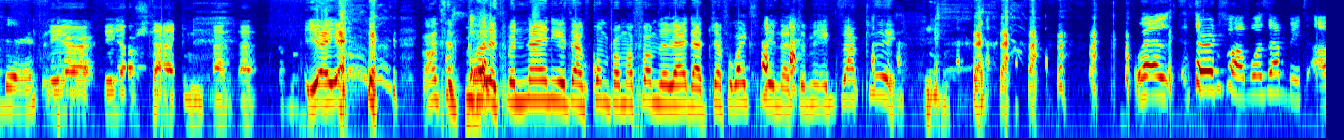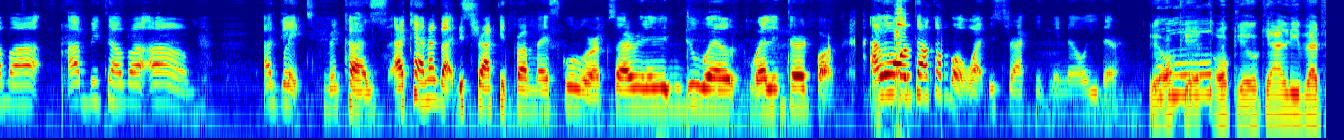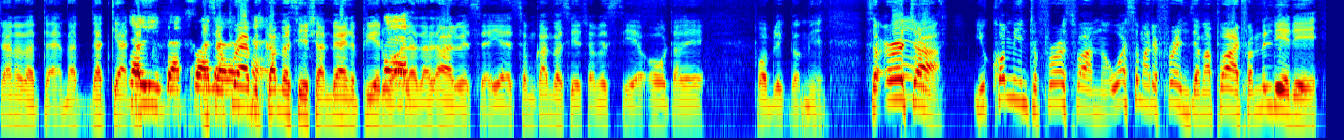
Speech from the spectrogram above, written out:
they are they have shine at, at Yeah, yeah. I'm saying, Paulette spent nine years, I've come from a family like that. Jeff, will explain that to me exactly. Well, third form was a bit of a a bit of a um a glitch because I kind of got distracted from my schoolwork, so I really didn't do well well in third form. And we won't talk about what distracted me now either. Yeah, okay, okay, we can leave that for another time. That that can I'll that's, leave that for that's a private time. conversation behind the paid Yeah. wall, as I always say. Yeah, some conversation we stay out of the public domain. So Eartha, you come into first farm now. What some of the friends them apart from the lady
